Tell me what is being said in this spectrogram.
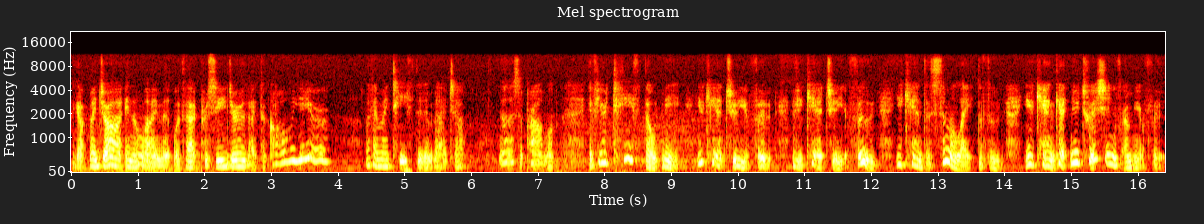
We got my jaw in alignment with that procedure. That took a whole year. But then my teeth didn't match up. Now that's a problem. If your teeth don't meet, you can't chew your food. If you can't chew your food, you can't assimilate the food. You can't get nutrition from your food.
